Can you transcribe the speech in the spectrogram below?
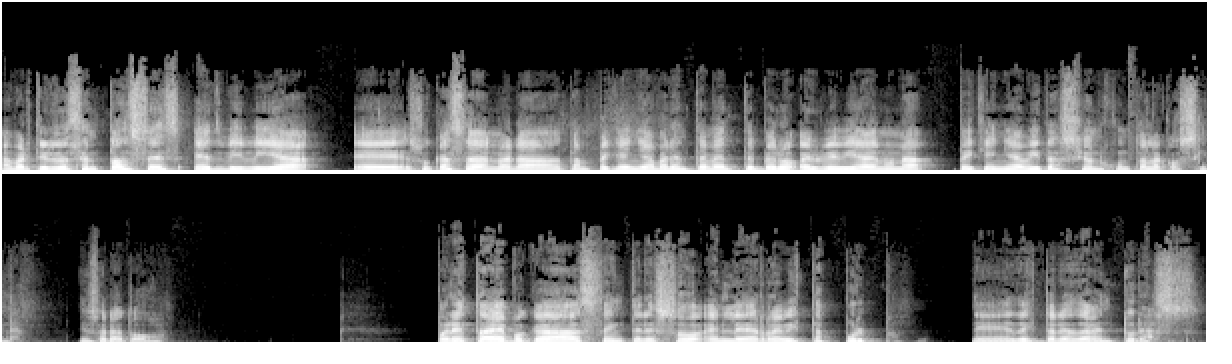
A partir de ese entonces, Ed vivía eh, su casa no era tan pequeña aparentemente, pero él vivía en una pequeña habitación junto a la cocina. Y eso era todo. Por esta época se interesó en leer revistas pulp de, de historias de aventuras,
